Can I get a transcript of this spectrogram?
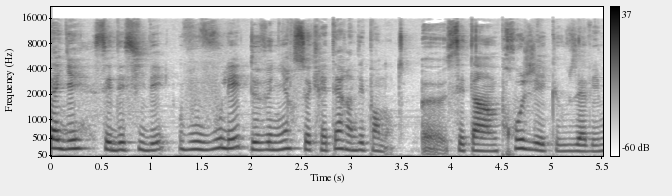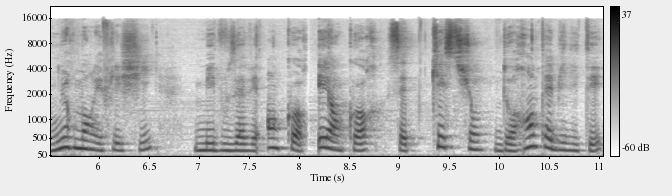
Ça y est, c'est décidé, vous voulez devenir secrétaire indépendante. Euh, c'est un projet que vous avez mûrement réfléchi, mais vous avez encore et encore cette question de rentabilité.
